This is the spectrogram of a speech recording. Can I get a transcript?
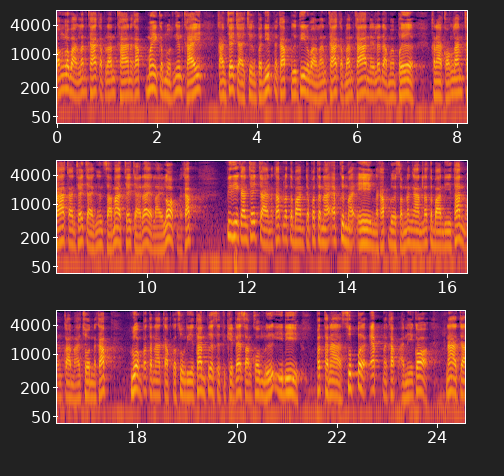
2 ระหว่างร้านค้ากับร้านค้านะครับไม่กำหนดเงื่อนไข การใช้จ่ายเชิงพาณิชย์นะครับพื้นที่ระหว่างร้านค้ากับร้านค้าในระดับอำเภอ ขนาดของร้านค้าการใช้จ่ายเงินสามารถใช้จ่ายได้หลายรอบนะครับวิธีการใช้จ่ายนะครับรัฐบาลจะพัฒนาแอปขึ้นมาเองนะครับโดยสำนักงานรัฐบาลดิจิทัลองค์การมหาชนนะครับร่วมพัฒนากับกระทรวงดิจิทัลเพื่อเศรษฐกิจและสังคมหรือ ED พัฒนาซูเปอร์แอปนะครับอันนี้ก็น่าจะ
